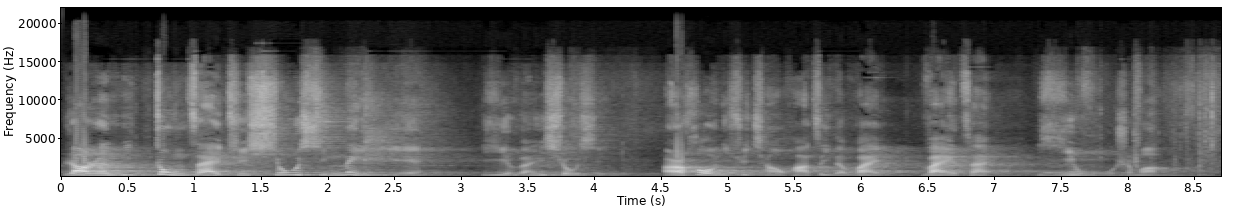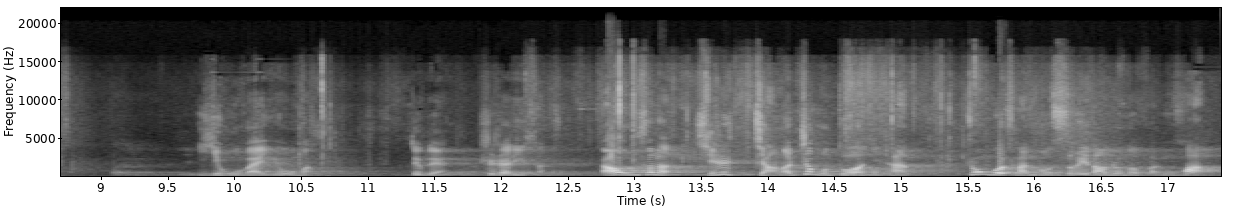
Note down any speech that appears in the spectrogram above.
让人重在去修行内里，以文修行，而后你去强化自己的外外在，以武什么？以武外优嘛，对不对？是这意思。然后我们说了，其实讲了这么多，你看中国传统思维当中的文化，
